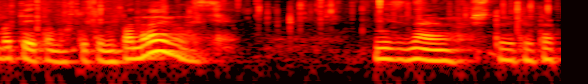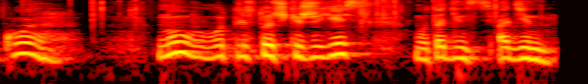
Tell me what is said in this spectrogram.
Вот этому что-то не понравилось. Не знаю, что это такое. Ну, вот листочки же есть. Вот один, один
